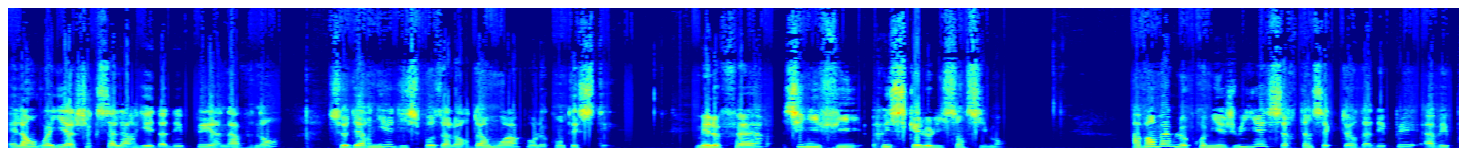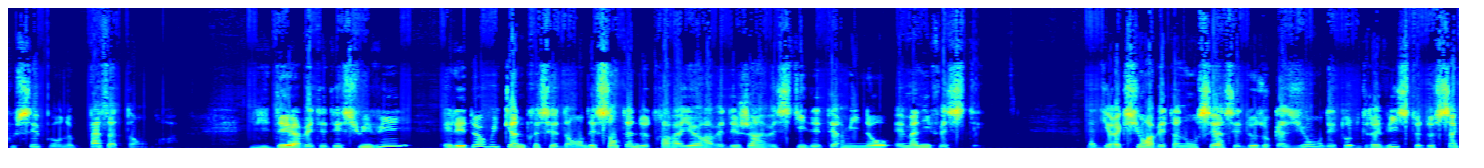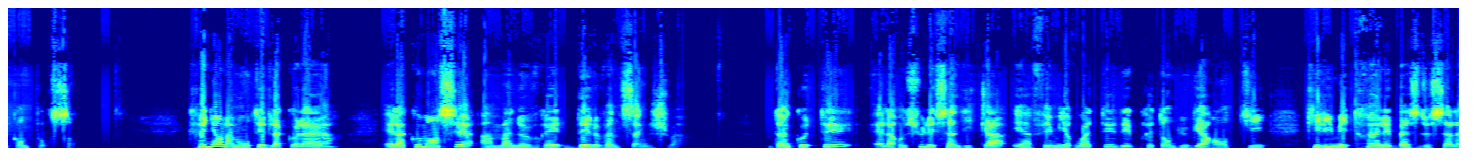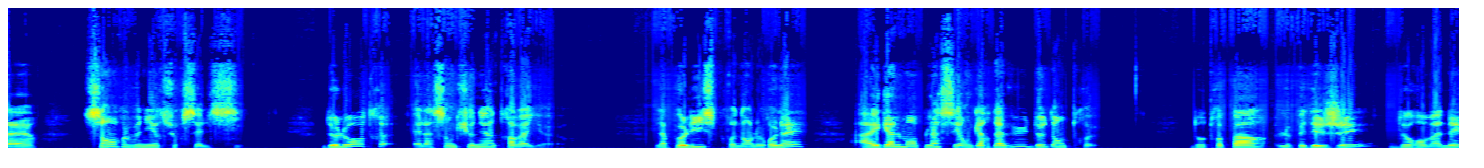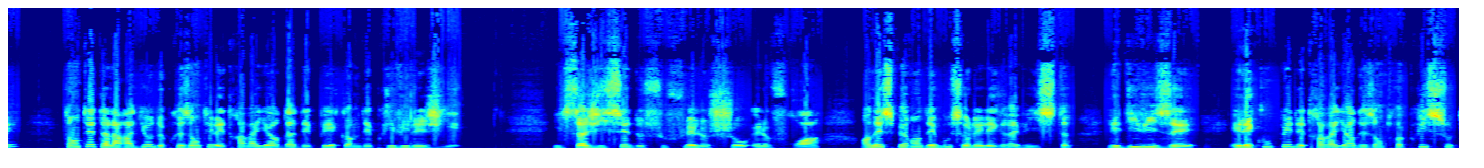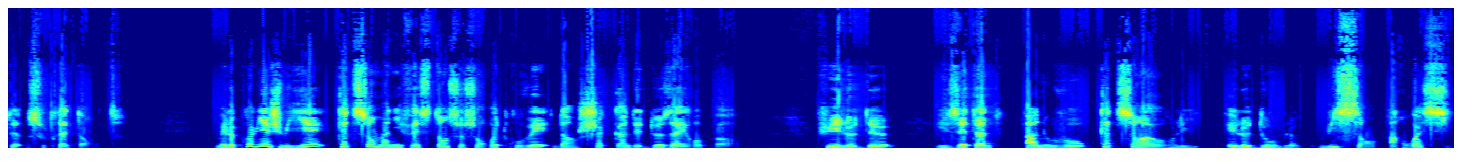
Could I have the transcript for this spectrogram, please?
Elle a envoyé à chaque salarié d'ADP un avenant, ce dernier dispose alors d'un mois pour le contester. Mais le faire signifie risquer le licenciement. Avant même le 1er juillet, certains secteurs d'ADP avaient poussé pour ne pas attendre. L'idée avait été suivie et les deux week-ends précédents, des centaines de travailleurs avaient déjà investi des terminaux et manifesté. La direction avait annoncé à ces deux occasions des taux de grévistes de 50%. Craignant la montée de la colère, elle a commencé à manœuvrer dès le 25 juin. D'un côté, elle a reçu les syndicats et a fait miroiter des prétendues garanties qui limiteraient les baisses de salaire sans revenir sur celles-ci. De l'autre, elle a sanctionné un travailleur. La police, prenant le relais, a également placé en garde à vue deux d'entre eux. D'autre part, le PDG, de Romanet, tentait à la radio de présenter les travailleurs d'ADP comme des privilégiés. Il s'agissait de souffler le chaud et le froid en espérant déboussoler les grévistes, les diviser et les couper des travailleurs des entreprises sous-traitantes. Mais le 1er juillet, 400 manifestants se sont retrouvés dans chacun des deux aéroports. Puis le 2, ils étaient à nouveau 400 à Orly et le double 800 à Roissy.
